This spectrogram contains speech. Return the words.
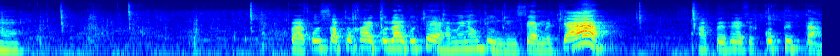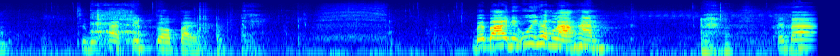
มฝากกดซับสไครต์กดไลค์กดแชร์ให้แม่น้องจุ่มกินแซมนะจ้าหากแต่แท้ก็กดติดตามสิบขาดคลิปต่อไปบายบายนี่อุ้ยทางหลังหันบายบาย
